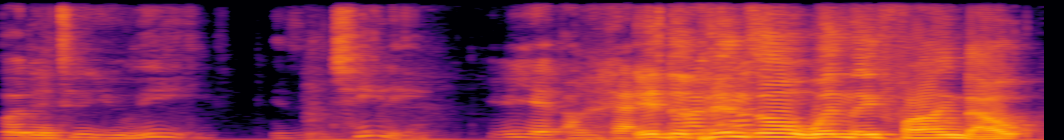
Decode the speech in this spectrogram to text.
But until you leave, is it cheating? Here yet, I'm back. It depends on when they find out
